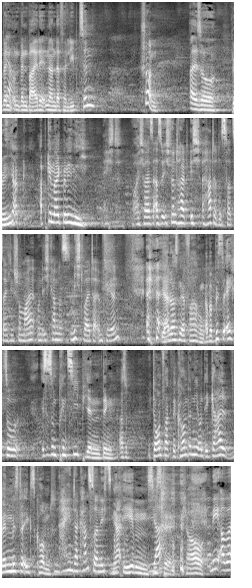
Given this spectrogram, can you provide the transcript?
wenn, ja. und wenn beide ineinander verliebt sind, schon. Also bin ich ab, abgeneigt bin ich nicht. Echt? Boah, ich weiß, also ich finde halt, ich hatte das tatsächlich schon mal und ich kann das nicht weiterempfehlen. Ja, du hast eine Erfahrung. Aber bist du echt so, ist es so ein Prinzipien-Ding? Also Don't fuck the company und egal, wenn Mr. X kommt. Nein, da kannst du ja nichts machen. Ja, eben, siehste, ja. schau. nee, aber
